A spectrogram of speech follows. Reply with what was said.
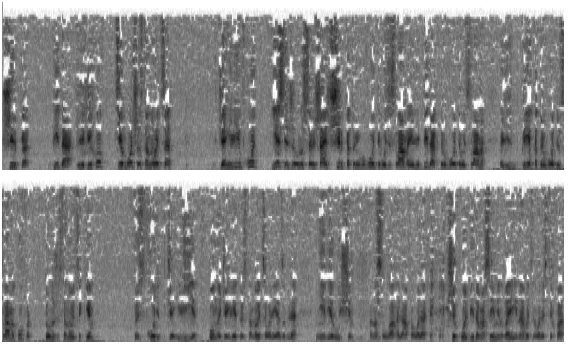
ширка, бида или грехов, тем больше он становится в джагилии входит, если же он совершает ширк, который выводит его из ислама, или бида, который выводит его из ислама, или грех, который вводит в ислам и куфр, то он уже становится кем? То есть входит в джагилия, в полную джагилия, то есть становится валия забля неверующим. Анасуллаха ляфа валяфи. Ширк валь бида масия мин гайри набатин валя стихфар.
